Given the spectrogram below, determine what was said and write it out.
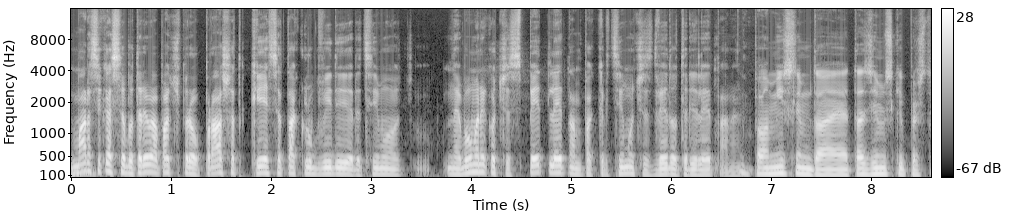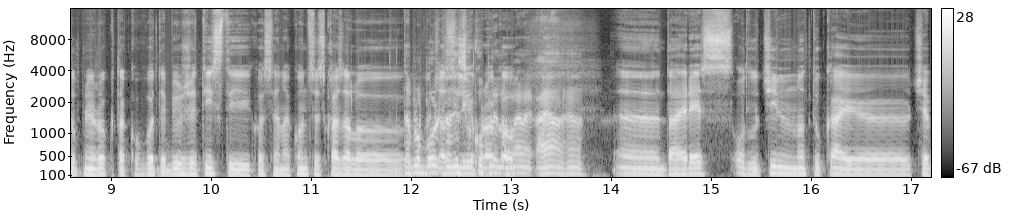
Marsikaj se bo treba pač preoprašati, kje se ta klub vidi. Recimo, ne bom rekel čez pet let, ampak recimo čez dve do tri leta. Ne. pa mislim, da je ta zimski prestopni rok, tako kot je bil že tisti, ko se je na koncu izkazalo, Da je bilo bolj, da niso kupili nobene. Ja, ja. eh, Da je res odločilno tukaj, eh, če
